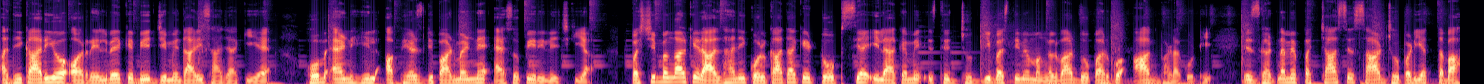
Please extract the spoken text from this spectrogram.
अधिकारियों और रेलवे के बीच ज़िम्मेदारी साझा की है। Home and hill affairs department ने एसओपी रिलीज़ किया। पश्चिम बंगाल की राजधानी कोलकाता के टोपसिया इलाके में स्थित झुग्गी बस्ती में मंगलवार दोपहर को आग भड़क उठी। इस घटना में 50 से 60 झोपड़ियाँ तबाह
